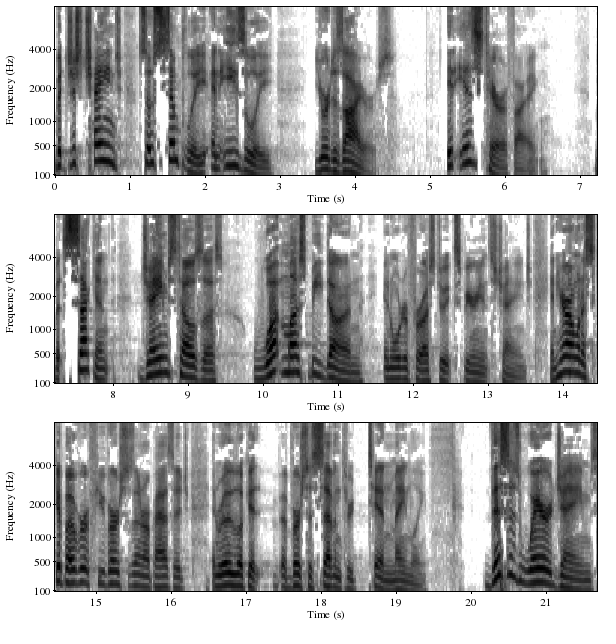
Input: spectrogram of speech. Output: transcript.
but just change so simply and easily your desires? It is terrifying. But second, James tells us what must be done in order for us to experience change. And here I want to skip over a few verses in our passage and really look at uh, verses 7 through 10 mainly. This is where James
